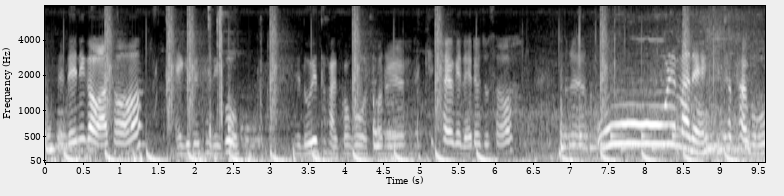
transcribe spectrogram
네, 내니가 와서 애기들 데리고 이제 놀이터 갈 거고 저를 기차역에 내려줘서 저는 오랜만에 기차 타고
